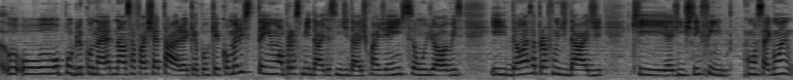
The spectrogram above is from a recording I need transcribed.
o, o, o, público, né, nossa faixa etária, que é porque como eles têm uma proximidade, assim, de idade com a gente, são jovens e dão essa profundidade que a gente, enfim, consegue uma,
